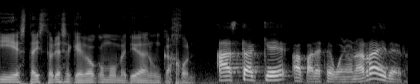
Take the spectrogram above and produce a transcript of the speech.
y esta historia se quedó como metida en un cajón. Hasta que aparece Winona Ryder,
